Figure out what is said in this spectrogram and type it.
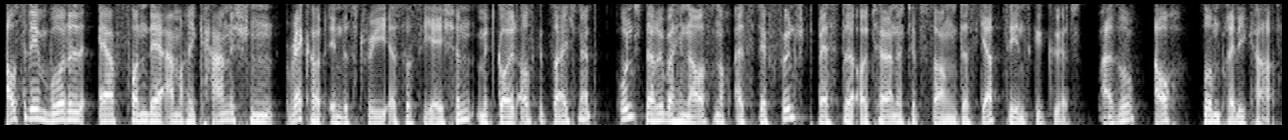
Außerdem wurde er von der amerikanischen Record Industry Association mit Gold ausgezeichnet und darüber hinaus noch als der fünftbeste Alternative Song des Jahrzehnts gekürt. Also auch so ein Prädikat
